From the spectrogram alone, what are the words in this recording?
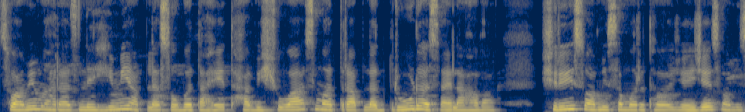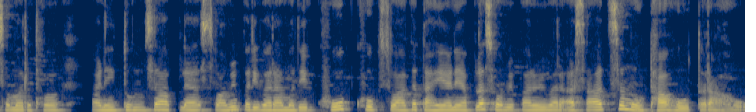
स्वामी महाराज नेहमी आपल्यासोबत आहेत हा विश्वास मात्र आपला दृढ असायला हवा. श्री स्वामी समर्थ जय जय स्वामी समर्थ. आणि तुमचं आपल्या स्वामी परिवारामध्ये खूप खूप स्वागत आहे आणि आपला स्वामी परिवार असाच मोठा होत राहो.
